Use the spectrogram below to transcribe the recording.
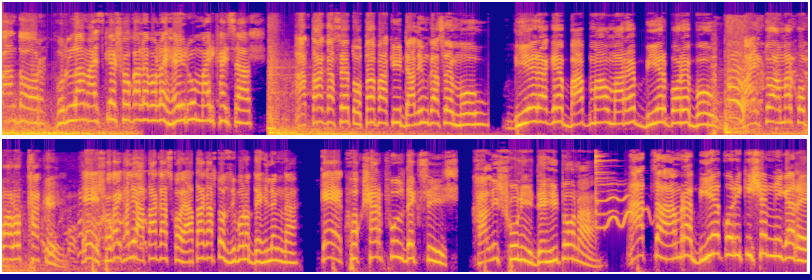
বান্দর শুনলাম আজকে সকালে বলে হেই রুম মার খাইছাস। আতা গাছে তোতা পাখি ডালিম গাছে মৌ। বিয়ের আগে বাপ মাও মারে বিয়ের পরে বউ। মায়ের তো আমার কপালত থাকে। এই সবাই খালি আতা গাছ কয় আতা গাছ তো জীবনে দেখিলেন না। কে খোকসার ফুল দেখছিস? খালি শুনি দেহি তো না। আচ্ছা আমরা বিয়ে করি কিসের নিগারে?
